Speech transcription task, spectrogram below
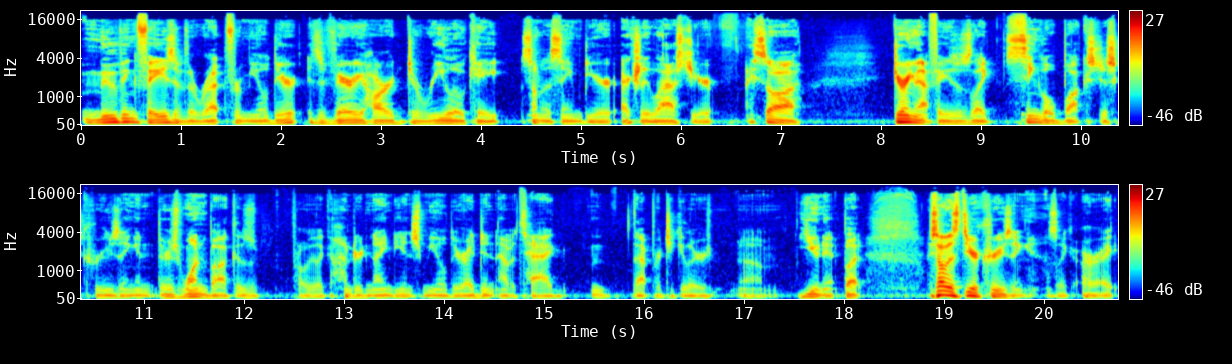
moving phase of the rut for mule deer, it's very hard to relocate some of the same deer. Actually, last year, I saw during that phase, it was like single bucks just cruising. And there's one buck, it was probably like a 190 inch mule deer. I didn't have a tag in that particular um, unit, but I saw this deer cruising. I was like, all right,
